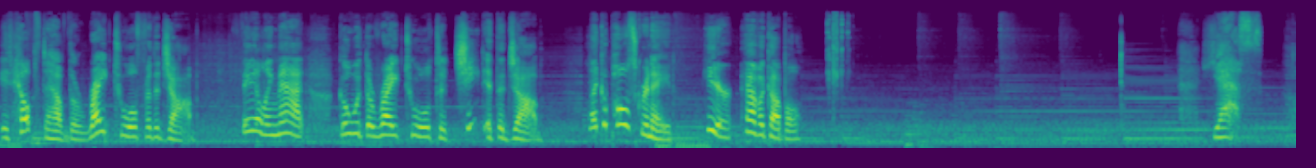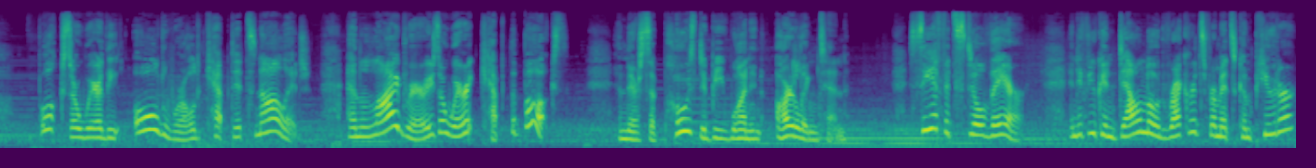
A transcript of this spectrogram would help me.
it helps to have the right tool for the job. Failing that, go with the right tool to cheat at the job. Like a pulse grenade. Here, have a couple. Yes. Books are where the old world kept its knowledge, and libraries are where it kept the books and there's supposed to be one in Arlington. See if it's still there, and if you can download records from its computer.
